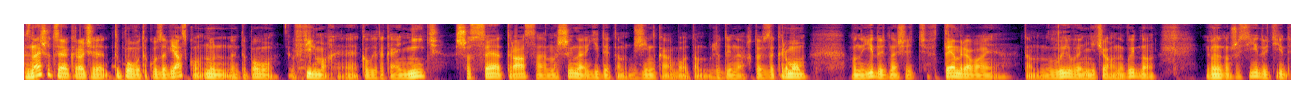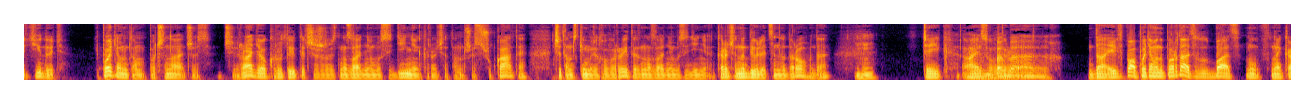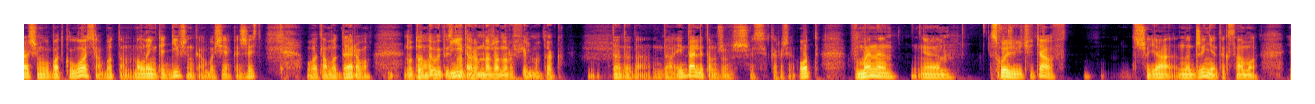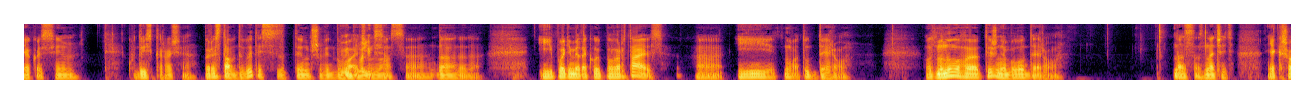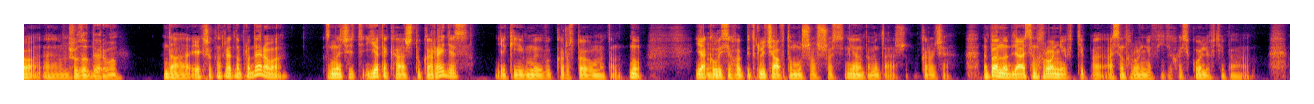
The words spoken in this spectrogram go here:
Знаєш, це коротше типову таку зав'язку, ну не типову в фільмах, е, коли така ніч, шосе, траса, машина, їде там жінка або там людина, хтось за кермом. Вони їдуть, значить, в темрява, там ливи, нічого не видно. І вони там щось їдуть, їдуть, їдуть. І потім там починають щось чи радіо крутити, чи щось на задньому сидінні, коротше, там щось шукати, чи там з кимось говорити на задньому сидінні. Коротше, не дивляться на дорогу, да? Угу. Take eyes off the road. Да, і потім вони повертаються, тут бац, ну, в найкращому випадку лось, або там маленька дівчинка, або ще якась жесть, от, або дерево. Ну, то дивитись на, там... на жанр фільму, так. Да, да, да. І далі там вже щось. коротше. От в мене е, схожі відчуття, що я на джині так само якось е, кудись коротше, перестав дивитись за тим, що відбувається Відволікся. у нас. Да, да, да. І потім я такий повертаюсь, е, і ну, а тут дерево. От минулого тижня було дерево. У нас, значить, якщо. Ем, що за дерево? Да, Якщо конкретно про дерево, значить, є така штука Redis, який ми використовуємо там. ну, я колись його підключав, тому що щось, я не пам'ятаю. що, Коротше, напевно, для асинхронів, типу, асинхронів якихось колів, типу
